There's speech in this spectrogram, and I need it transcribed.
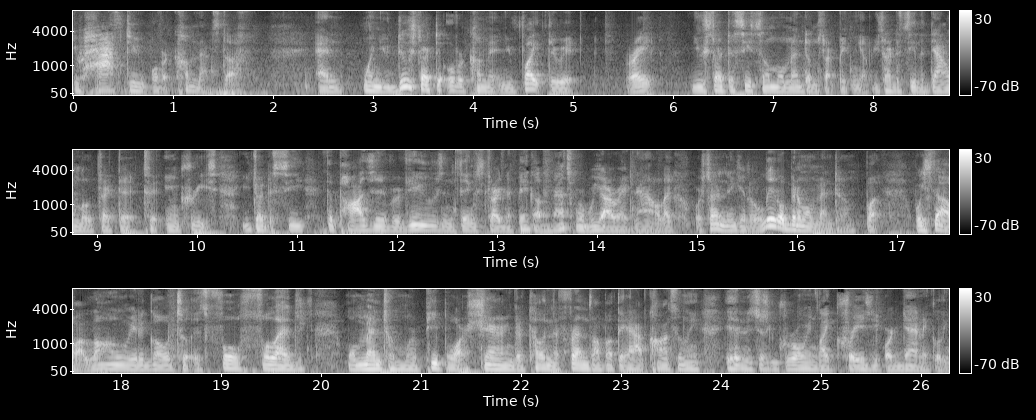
you have to overcome that stuff. And when you do start to overcome it and you fight through it, right? You start to see some momentum start picking up. You start to see the downloads start to, to increase. You start to see the positive reviews and things starting to pick up. And that's where we are right now. Like we're starting to get a little bit of momentum, but we still have a long way to go until it's full, full-edged momentum where people are sharing, they're telling their friends about the app constantly, and it's just growing like crazy organically.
